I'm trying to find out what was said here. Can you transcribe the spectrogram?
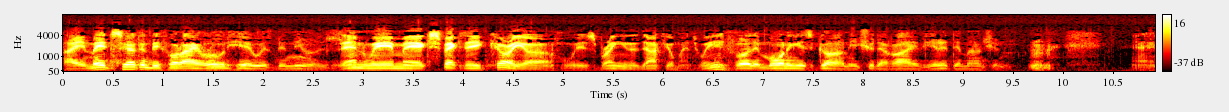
I made certain before I rode here with the news. Then we may expect a courier who is bringing the document, we? Before the morning is gone, he should arrive here at the mansion. Hmm. Uh,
